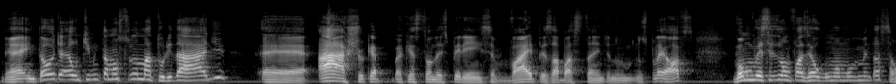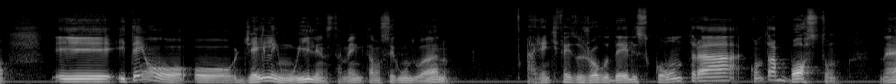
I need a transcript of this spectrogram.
Né? Então é um time que está mostrando maturidade. É, acho que a, questão da experiência vai pesar bastante no- nos playoffs. Vamos ver se eles vão fazer alguma movimentação. E, e tem o, o Jalen Williams também, que está no segundo ano. A gente fez o jogo deles contra, contra Boston, né?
